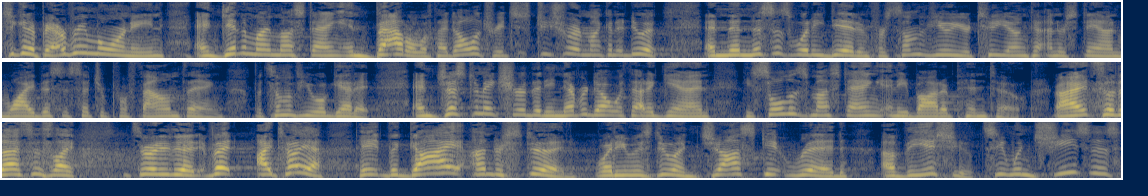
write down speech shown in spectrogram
to get up every morning and get in my Mustang and battle with idolatry. It's just too short. I'm not going to do it. And then this is what he did. And for some of you, you're too young to understand why this is such a profound thing, but some of you will get it. And just to make sure that he never dealt with that again, he sold his Mustang and he bought a Pinto, right? So that's just like, that's what he did. But I tell you, hey, the guy understood what he was doing. Just get rid of the issue. See, when Jesus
